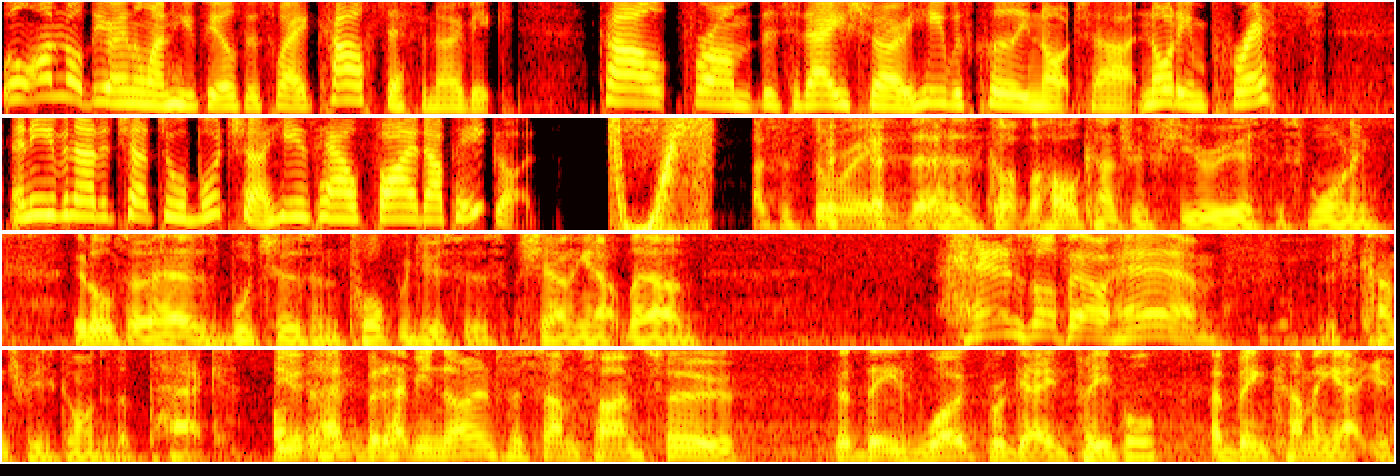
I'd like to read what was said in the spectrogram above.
Well, I'm not the only one who feels this way. Karl Stefanovic, Karl from the Today Show, he was clearly not uh, not impressed, and he even had a chat to a butcher. Here's how fired up he got. It's a story that has got the whole country furious this morning. It also has butchers and pork producers shouting out loud, Hands off our ham! This country's gone to the pack. You ha- but have you known for some time too that these woke brigade people have been coming at you?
